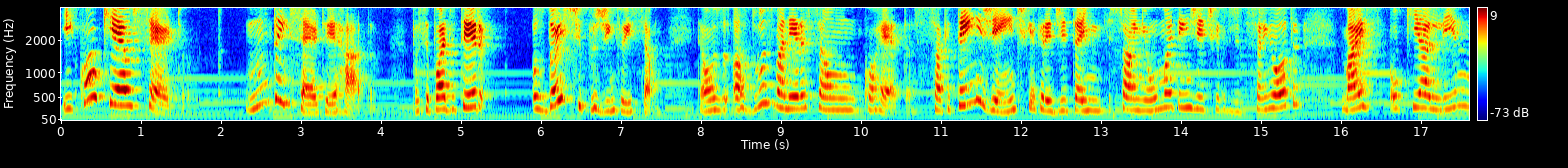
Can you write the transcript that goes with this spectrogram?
E qual que é o certo? Não tem certo e errado. Você pode ter os dois tipos de intuição. Então, as duas maneiras são corretas. Só que tem gente que acredita em, só em uma, tem gente que acredita só em outra. Mas o que a Lynn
